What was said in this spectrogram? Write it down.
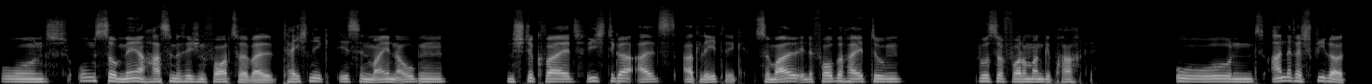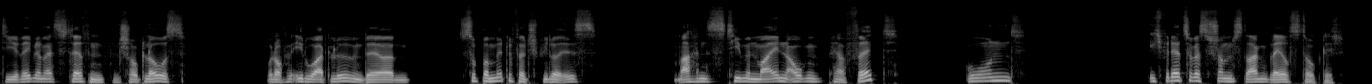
Und umso mehr hast du natürlich einen Vorteil, weil Technik ist in meinen Augen ein Stück weit wichtiger als Athletik. Zumal in der Vorbereitung du auf Vordermann gebracht. Und andere Spieler, die regelmäßig treffen, ein Joe Close oder auch Eduard Löwen, der ein super Mittelfeldspieler ist, machen das Team in meinen Augen perfekt. Und ich würde jetzt sogar schon sagen, Playoffs-tauglich.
